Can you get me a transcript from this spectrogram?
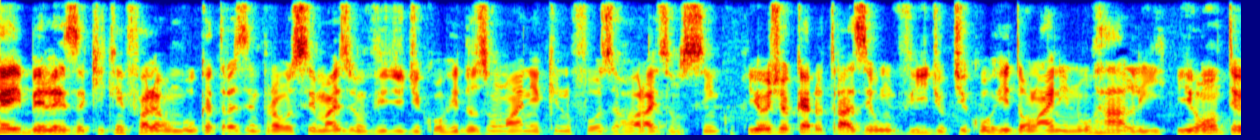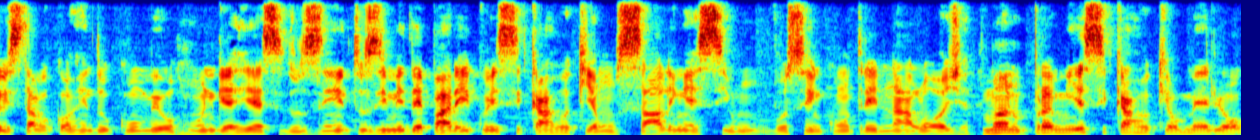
aí, beleza? Aqui quem fala é o Muka, trazendo para você mais um vídeo de corridas online aqui no Forza Horizon 5. E hoje eu quero trazer um vídeo de corrida online no Rally. E ontem eu estava correndo com o meu Honig RS200 e me deparei com esse carro aqui, é um Salem S1. Você encontra ele na loja. Mano, para mim esse carro aqui é o melhor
